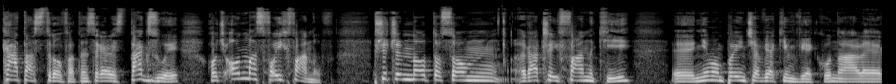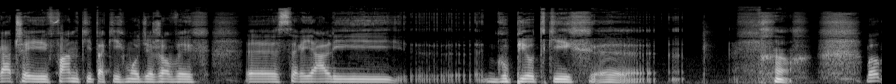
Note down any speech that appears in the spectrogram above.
katastrofa. Ten serial jest tak zły, choć on ma swoich fanów. Przy czym no to są raczej fanki, e, nie mam pojęcia w jakim wieku, no ale raczej fanki takich młodzieżowych e, seriali e, głupiutkich. Bo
